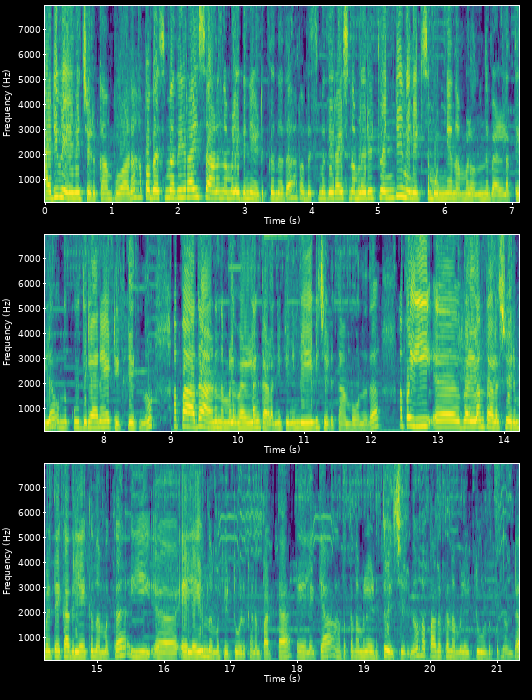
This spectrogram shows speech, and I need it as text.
അരി വേവിച്ചെടുക്കാൻ പോവാണ്. അപ്പോൾ ബസ്മതി റൈസ് ആണ് നമ്മൾ ഇതിനെ എടുക്കുന്നത്. അപ്പോൾ ബസ്മതി റൈസ് നമ്മളൊരു ട്വന്റി മിനിറ്റ്സ് മുന്നേ നമ്മൾ ഒന്ന് വെള്ളത്തിൽ ഒന്ന് കുതിരാനായിട്ട് ഇട്ടിരുന്നു. അപ്പോൾ അതാണ് നമ്മൾ വെള്ളം കളഞ്ഞിട്ട് ഇനി വേവിച്ചെടുക്കാൻ പോകുന്നത്. അപ്പോൾ ഈ വെള്ളം തിളച്ച് വരുമ്പോഴത്തേക്ക് അതിലേക്ക് നമുക്ക് ഈ ഇലയും നമുക്ക് ഇട്ട് കൊടുക്കണം. പട്ട ഏലക്ക അതൊക്കെ നമ്മൾ എടുത്തു വെച്ചിരുന്നു. അപ്പോൾ അതൊക്കെ നമ്മൾ ഇട്ട് കൊടുക്കുന്നുണ്ട്.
